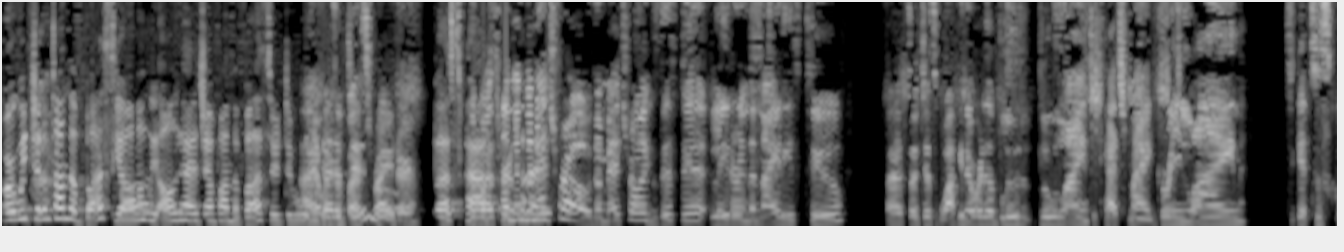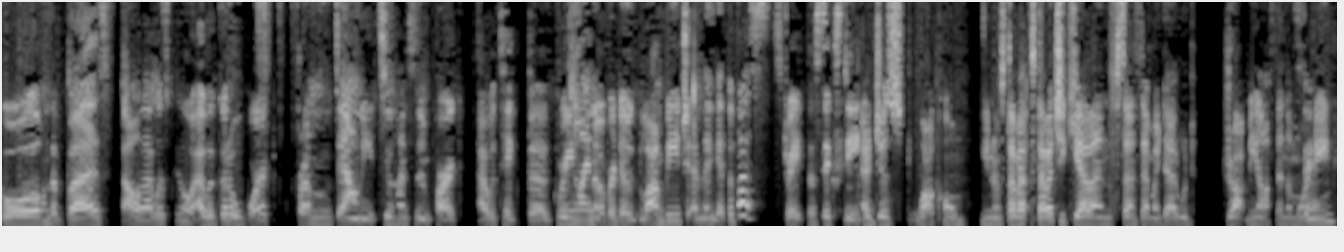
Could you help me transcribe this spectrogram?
Or we jumped on the bus, y'all. We all had to jump on the bus or do what we I was gotta a bus do. rider. Bus The pass. bus, for and then the life. metro. The metro existed later in the nineties too. Uh, so just walking over to the blue blue line to catch my green line to get to school on the bus. All that was cool. I would go to work from Downey to Huntington Park. I would take the green line over to Long Beach and then get the bus straight to 60. I just walk home. You know, estaba, estaba chiquiada in the sense that my dad would drop me off in the morning.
